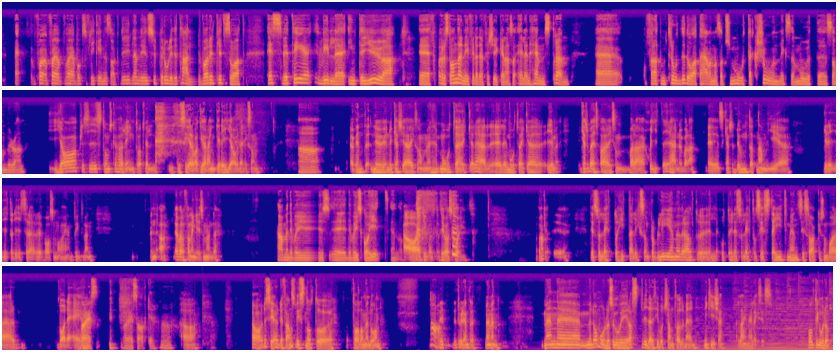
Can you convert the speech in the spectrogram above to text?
Får, får, jag, får jag också flika in en sak? Du nämnde ju en superrolig detalj. Var det inte lite så att SVT ville intervjua eh, föreståndaren i Philadelphia kyrkan, alltså Ellen Hemström, eh, för att de trodde då att det här var någon sorts motaktion liksom, mot eh, Zombie Run. Ja, precis. De ska ha ringt och varit väldigt intresserade av att göra en grej av det. Liksom. Uh. Jag vet inte, nu, nu kanske jag liksom motverkar det här. Eller motverkar i kanske bara, bara, liksom, bara skita i det här nu bara. Det är kanske dumt att namnge grejer hit och dit, så där, vad som har hänt och inte. Men, men ja, det var i alla fall en grej som hände. Ja, men det var ju, eh, det var ju skojigt ändå. Ja, jag tycker det var skojigt. Och ja. det, det, är så lätt att hitta liksom problem överallt och det är så lätt att se statements i saker som bara är vad det är. Bara är, bara är saker. Ja. ja. Ja, du ser, det fanns visst något att tala om ändå. Ja. Det, det trodde jag inte. Men, men. men eh, med de orden så går vi rast vidare till vårt samtal med Nikisha, Alina Alexis. Håll till godo.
